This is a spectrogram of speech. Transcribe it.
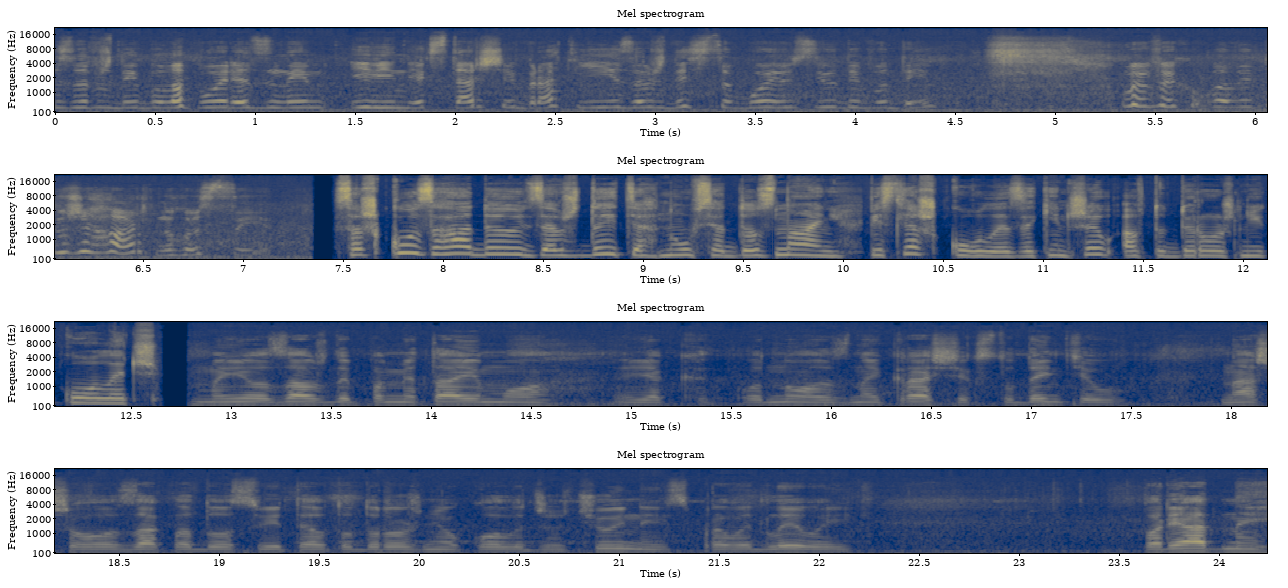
завжди була поряд з ним, і він, як старший брат, її завжди з собою всюди водив. Ви виховали дуже гарного сина. Сашко, згадують, завжди тягнувся до знань. Після школи закінчив автодорожній коледж. Ми його завжди пам'ятаємо як одного з найкращих студентів нашого закладу освіти автодорожнього коледжу. Чуйний, справедливий, порядний,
